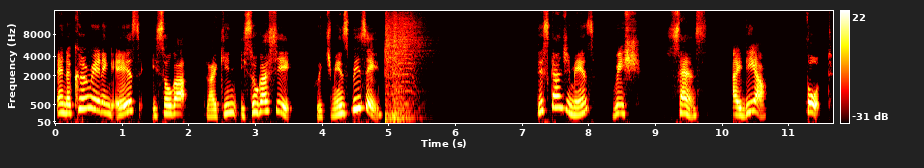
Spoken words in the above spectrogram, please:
And the kun reading is isoga, like in isogashi, which means busy. This kanji means wish, sense, idea, thought.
